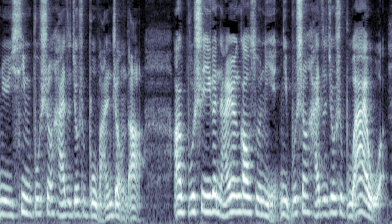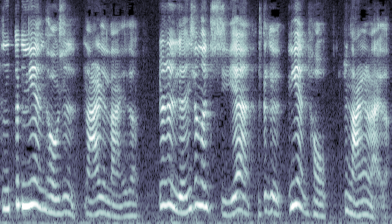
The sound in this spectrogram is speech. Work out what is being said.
女性不生孩子就是不完整的，而不是一个男人告诉你你不生孩子就是不爱我。你的念头是哪里来的？就是人生的体验，这个念头是哪里来的？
